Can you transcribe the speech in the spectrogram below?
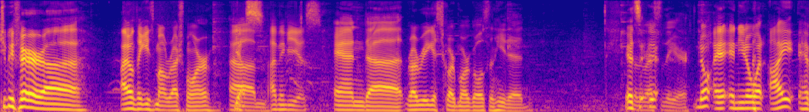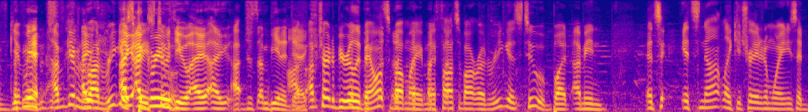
To be fair, uh, I don't think he's Mount Rushmore. yes, Um, I think he is. and uh, Rodriguez scored more goals than he did for It's the rest of the year. no, and, and you know what? I have given Man, I've given I- Rodriguez. I, I agree too. with you. I, I, I- just I'm being a dick. I've, I've tried to be really balanced about my, my thoughts about Rodriguez too, but I mean, it's it's not like you traded him away and you said,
